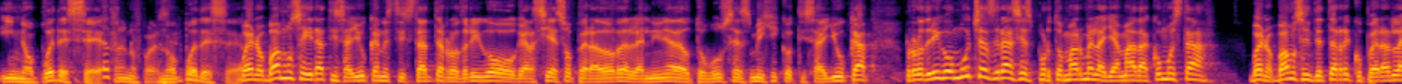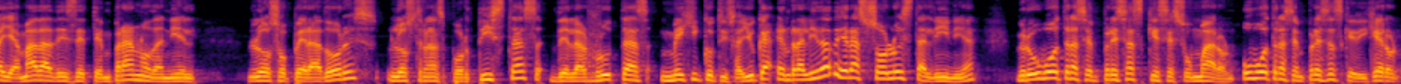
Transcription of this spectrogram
Y no puede ser. No puede, no puede, ser. Bueno, vamos a ir a Tizayuca en este instante. Rodrigo García es operador de la línea de autobuses México-Tizayuca. Rodrigo, muchas gracias por tomarme la llamada. ¿Cómo está? Bueno, vamos a intentar recuperar la llamada desde temprano, Daniel los operadores, los transportistas de las rutas México-Tizayuca. En realidad era solo esta línea, pero hubo otras empresas que se sumaron. Hubo otras empresas que dijeron,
